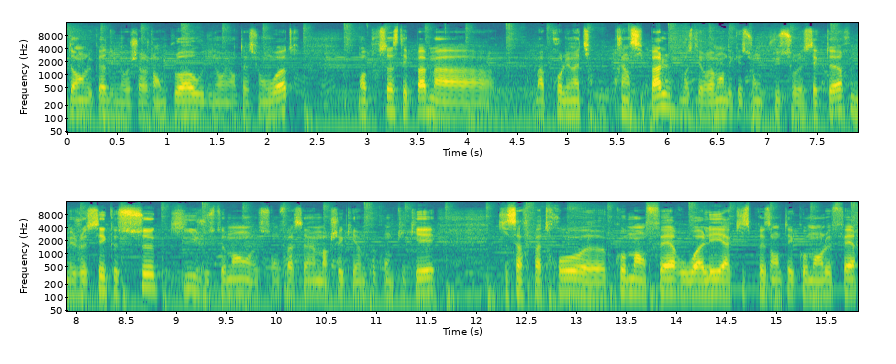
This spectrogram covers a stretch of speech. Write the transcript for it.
dans le cadre d'une recherche d'emploi ou d'une orientation ou autre. Moi pour ça c'était pas ma, ma problématique principale. Moi, c'était vraiment des questions plus sur le secteur. Mais je sais que ceux qui, justement, sont face à un marché qui est un peu compliqué, qui savent pas trop euh, comment faire, où aller, à qui se présenter, comment le faire,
